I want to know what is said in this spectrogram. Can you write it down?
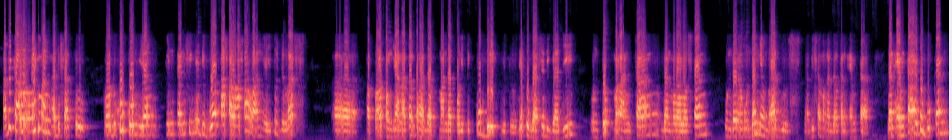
Tapi kalau memang ada satu produk hukum yang intensinya dibuat asal-asalan yaitu jelas uh, apa pengkhianatan terhadap mandat politik publik gitu. Dia tugasnya digaji untuk merancang dan meloloskan undang-undang yang bagus, nggak bisa mengandalkan MK. Dan MK itu bukan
